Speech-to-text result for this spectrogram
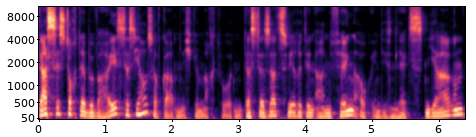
Das ist doch der Beweis, dass die Hausaufgaben nicht gemacht wurden, dass der Satz wäre den Anfängen auch in diesen letzten Jahren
